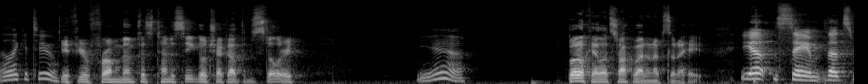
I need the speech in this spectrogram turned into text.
I like it too. If you're from Memphis, Tennessee, go check out the distillery. Yeah. But okay, let's talk about an episode I hate. Yep, same. That's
